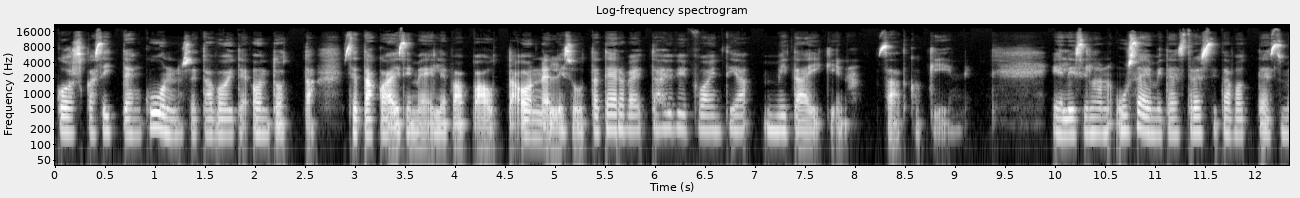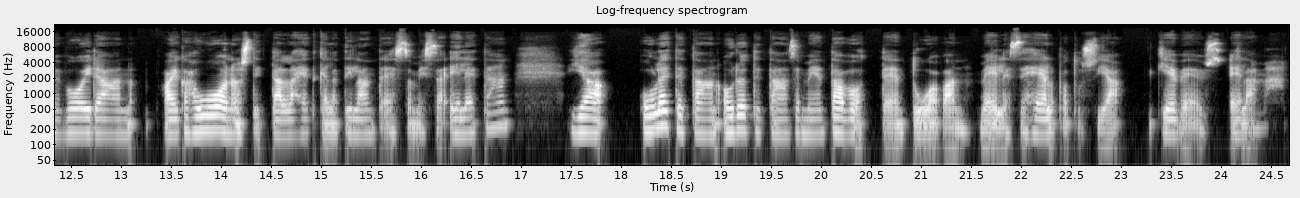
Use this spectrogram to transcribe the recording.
koska sitten kun se tavoite on totta, se takaisi meille vapautta, onnellisuutta, terveyttä, hyvinvointia, mitä ikinä. Saatko kiinni? Eli silloin useimmiten stressitavoitteessa me voidaan aika huonosti tällä hetkellä tilanteessa, missä eletään. Ja oletetaan, odotetaan se meidän tavoitteen tuovan meille se helpotus ja keveys elämään.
